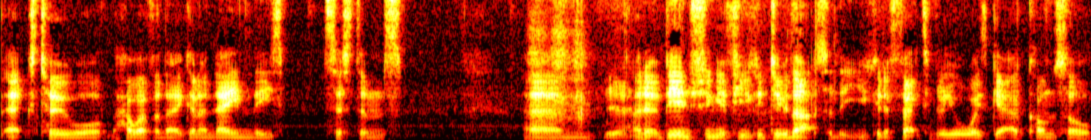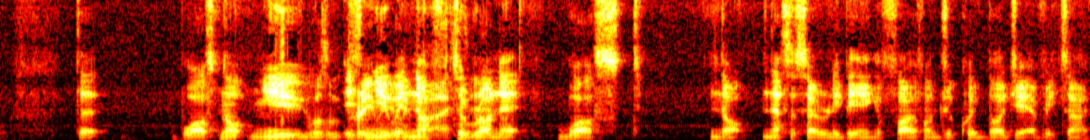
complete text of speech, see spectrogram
X2 or however they're going to name these systems. Um, Yeah. And it would be interesting if you could do that so that you could effectively always get a console that, whilst not new, Wasn't is new enough to yeah. run it whilst not necessarily being a 500 quid budget every time.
